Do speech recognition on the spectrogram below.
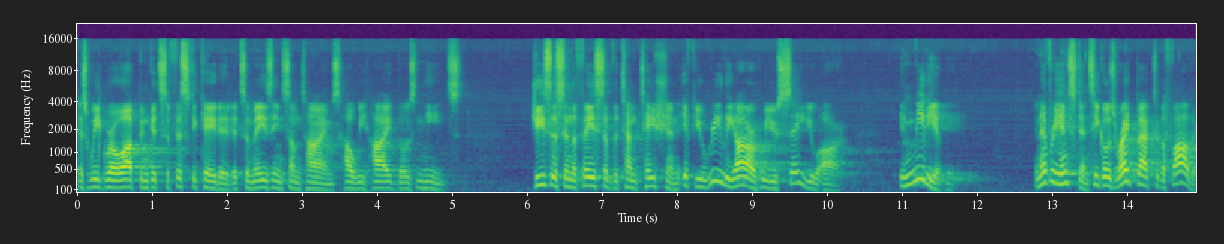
As we grow up and get sophisticated, it's amazing sometimes how we hide those needs. Jesus, in the face of the temptation, if you really are who you say you are, immediately, in every instance, he goes right back to the Father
